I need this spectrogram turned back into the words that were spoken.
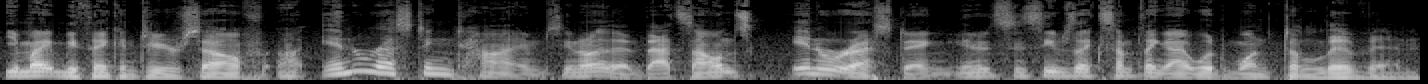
you might be thinking to yourself, uh, interesting times. You know, that, that sounds interesting. it seems like something I would want to live in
